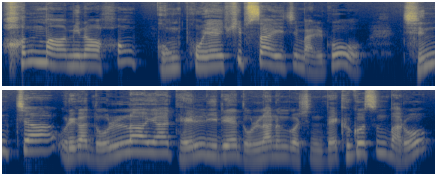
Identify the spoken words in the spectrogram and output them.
헛 마음이나 헛 공포에 휩싸이지 말고 진짜 우리가 놀라야 될 일에 놀라는 것인데 그것은 바로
